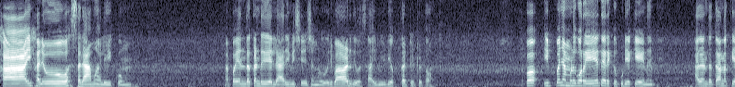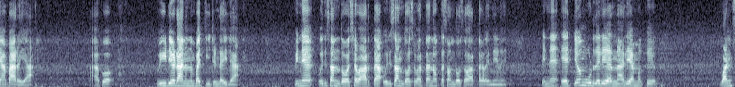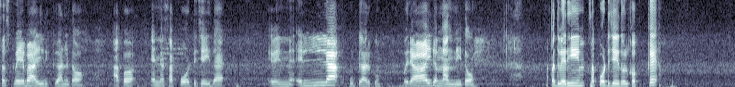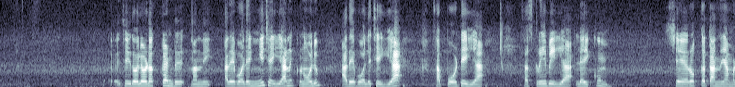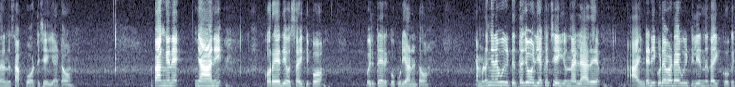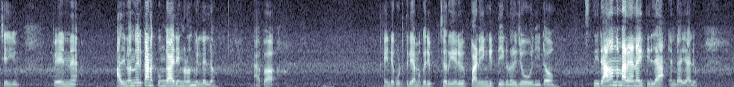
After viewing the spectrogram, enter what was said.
Hi hello അസ്സലാമു അലൈക്കും. അപ്പോൾ എന്തൊക്കെയുണ്ട് എല്ലാവരെയും വിശേഷങ്ങൾ ഒരുപാട് ദിവസമായി വീഡിയോ ഒക്കെ ഇട്ടിട്ട് കേട്ടോ അപ്പോൾ ഇപ്പം നമ്മൾ കുറേ തിരക്ക് കൂടിയൊക്കെയാണ് അതെന്താന്നൊക്കെ ഞാൻ പറയാം. അപ്പോൾ വീഡിയോ ഇടാനൊന്നും പറ്റിയിട്ടുണ്ടായില്ല. പിന്നെ ഒരു സന്തോഷ വാർത്ത ഒരു സന്തോഷ വാർത്താനൊക്കെ സന്തോഷ വാർത്തകൾ തന്നെയാണ് പിന്നെ ഏറ്റവും കൂടുതൽ പറഞ്ഞാൽ നമുക്ക് വൺ സബ്സ്ക്രൈബ് ആയിരിക്കുകയാണ് കേട്ടോ അപ്പോൾ എന്നെ സപ്പോർട്ട് ചെയ്ത പിന്നെ എല്ലാ കൂട്ടുകാർക്കും ഒരായിരം നന്ദി കേട്ടോ അപ്പം അതുവരെയും സപ്പോർട്ട് ചെയ്തവർക്കൊക്കെ ചെയ്തവരോടൊക്കെ ഉണ്ട് നന്ദി. അതേപോലെ ഇനി ചെയ്യാൻ നിൽക്കണോലും അതേപോലെ ചെയ്യുക സപ്പോർട്ട് ചെയ്യുക സബ്സ്ക്രൈബ് ചെയ്യുക ലൈക്കും ഷെയറൊക്കെ തന്ന് നമ്മളെ ഒന്ന് സപ്പോർട്ട് ചെയ്യാട്ടോ. അപ്പം അങ്ങനെ ഞാൻ കുറേ ദിവസമായിട്ടിപ്പോൾ ഒരു തിരക്ക് കൂടിയാണ് കേട്ടോ നമ്മളിങ്ങനെ വീട്ടിലത്തെ ജോലിയൊക്കെ ചെയ്യുന്നല്ലാതെ അതിന്റെ ഇടയിൽ കൂടെ ഇവിടെ വീട്ടിലിരുന്ന് തയ്ക്കുകയൊക്കെ ചെയ്യും. പിന്നെ അതിനൊന്നും ഒരു കണക്കും കാര്യങ്ങളൊന്നും ഇല്ലല്ലോ. അപ്പോൾ അതിന്റെ കൂട്ടത്തിൽ നമുക്കൊരു ചെറിയൊരു പണിയും കിട്ടിയിരിക്കണം ഒരു ജോലി കേട്ടോ സ്ഥിരമെന്നൊന്നും പറയാനായിട്ടില്ല എന്തായാലും.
